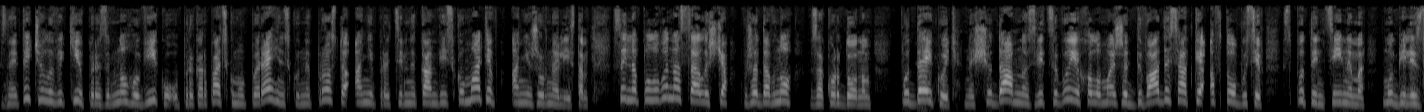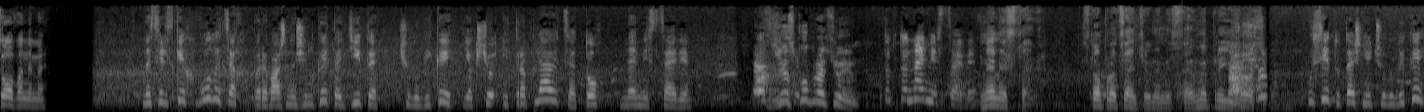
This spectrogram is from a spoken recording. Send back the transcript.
Знайти чоловіків призивного віку у прикарпатському Перегінську не просто ані працівникам військоматів, ані журналістам. Сильна половина селища вже давно за кордоном. Подейкують, нещодавно звідси виїхало майже два десятки автобусів з потенційними мобілізованими. На сільських вулицях переважно жінки та діти. Чоловіки, якщо і трапляються, то не місцеві. В зв'язку працюємо. Тобто не місцеві. Не місцеві. Сто процентів не місцеві. Ми приїжджі. Усі тутешні чоловіки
